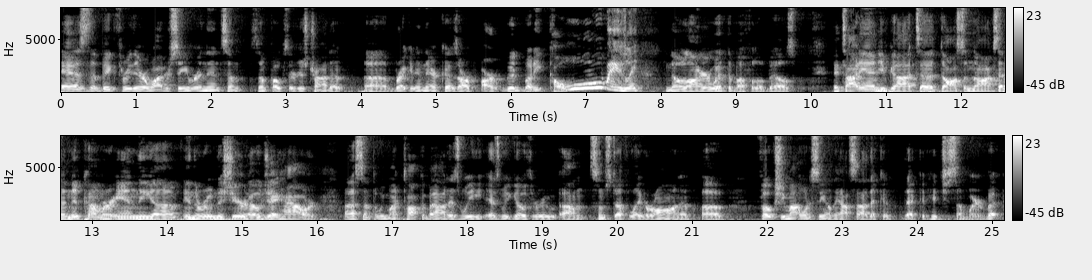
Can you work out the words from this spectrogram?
as the big three there, wide receiver, and then some some folks that are just trying to uh, break it in there because our our good buddy Cole Beasley no longer with the Buffalo Bills. At tight end, you've got uh, Dawson Knox and a newcomer in the uh, in the room this year, and OJ Howard. Uh, something we might talk about as we as we go through um, some stuff later on of, of folks you might want to see on the outside that could that could hit you somewhere. But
